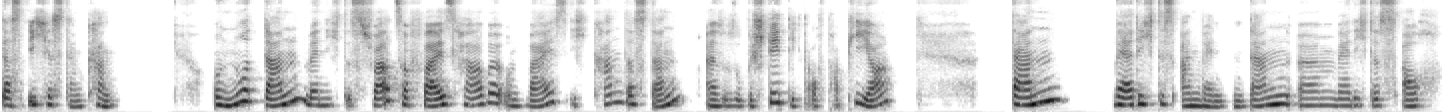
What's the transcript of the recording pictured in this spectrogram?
dass ich es dann kann. Und nur dann, wenn ich das schwarz auf weiß habe und weiß, ich kann das dann, also so bestätigt auf Papier, dann werde ich das anwenden, dann ähm, werde ich das auch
